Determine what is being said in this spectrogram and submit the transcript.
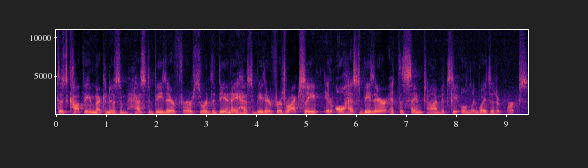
this copying mechanism has to be there first, or the DNA has to be there first. Well, actually, it all has to be there at the same time. It's the only way that it works.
